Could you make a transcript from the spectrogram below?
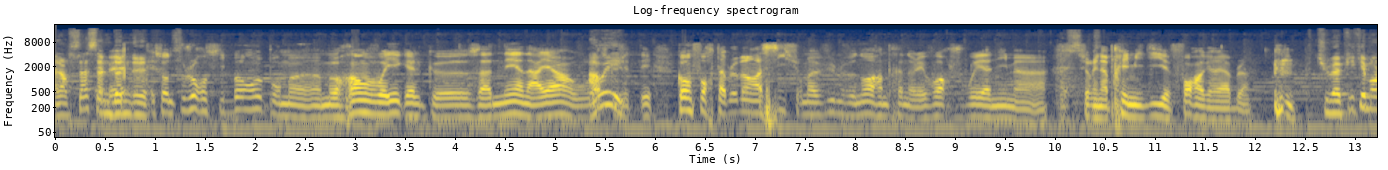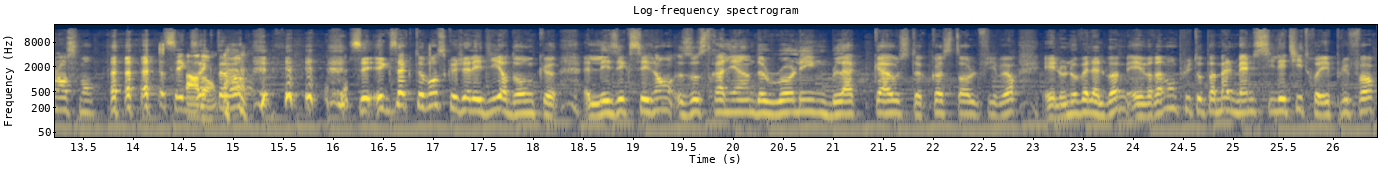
Alors ça, ça Eh me ben, donne. euh, Ils sont toujours aussi bons eux, pour me, me renvoyer quelques années en arrière où Ah oui. j'étais confortablement assis sur ma vulve noire en train de les voir jouer anime euh, sur une après-midi fort agréable. Tu m'as piqué mon lancement. c'est exactement, c'est exactement ce que j'allais dire. Donc, euh, les excellents Australiens de Rolling Black Coast Coastal Fever et le nouvel album est vraiment plutôt pas mal, même si les titres les plus forts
